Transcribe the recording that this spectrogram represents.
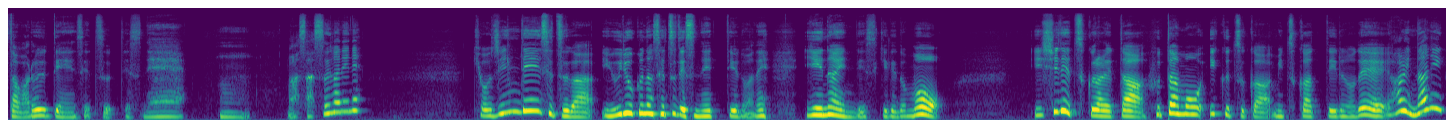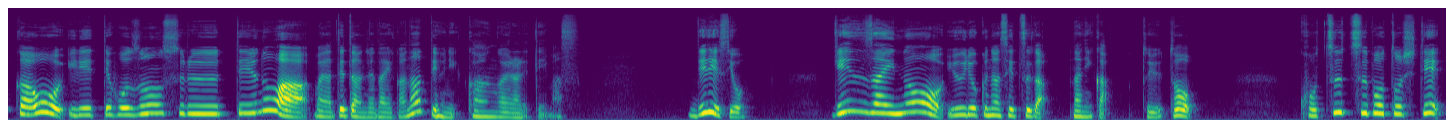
伝わる伝説ですね。うん。まあ、さすがにね、巨人伝説が有力な説ですねっていうのはね、言えないんですけれども、石で作られた蓋もいくつか見つかっているのでやはり何かを入れて保存するっていうのは、まあ、やってたんじゃないかなっていうふうに考えられています。でですよ現在の有力な説が何かというと骨壺として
